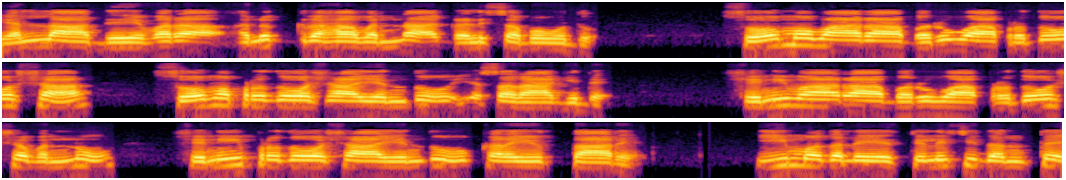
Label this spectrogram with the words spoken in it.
ಎಲ್ಲ ದೇವರ ಅನುಗ್ರಹವನ್ನ ಗಳಿಸಬಹುದು. ಸೋಮವಾರ ಬರುವ ಪ್ರದೋಷ ಸೋಮ ಪ್ರದೋಷ ಎಂದು ಹೆಸರಾಗಿದೆ. ಶನಿವಾರ ಬರುವ ಪ್ರದೋಷವನ್ನು ಶನಿ ಪ್ರದೋಷ ಎಂದು ಕರೆಯುತ್ತಾರೆ. ಈ ಮೊದಲೇ ತಿಳಿಸಿದಂತೆ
